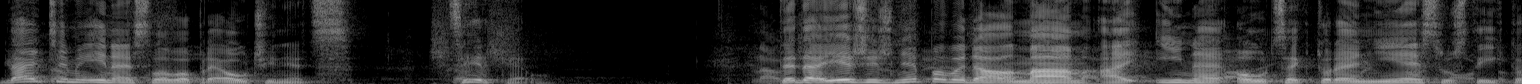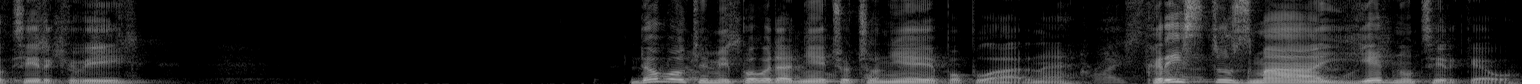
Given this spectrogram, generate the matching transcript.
Dajte mi iné slovo pre ovčinec. Církev. Teda Ježiš nepovedal, mám aj iné ovce, ktoré nie sú z týchto cirkví. Dovolte mi povedať niečo, čo nie je populárne. Kristus má jednu cirkev.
